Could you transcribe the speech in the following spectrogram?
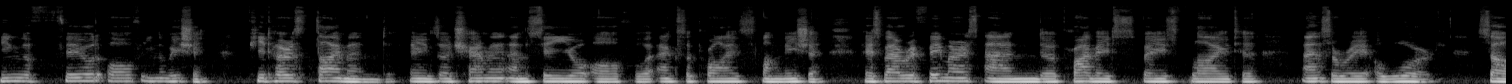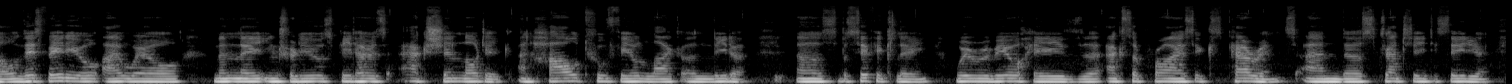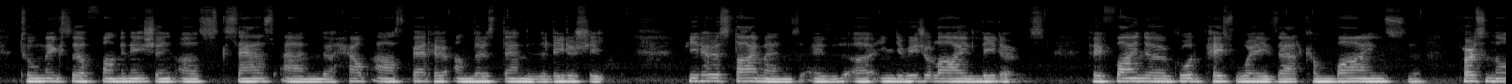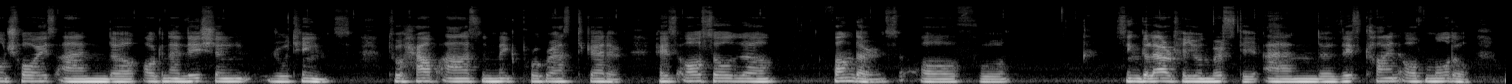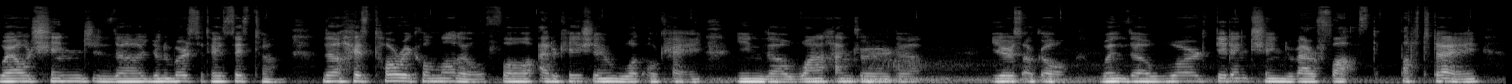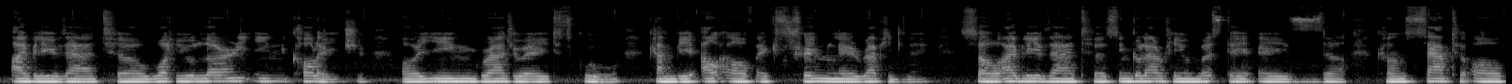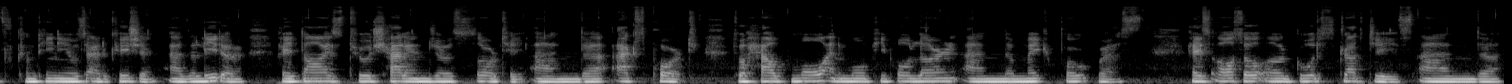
In the field of innovation, Peter Diamandis is the chairman and CEO of X Prize Foundation. His very famous and private space flight Ansari Award. So this video I will mainly introduce Peter's action logic and how to feel like a leader. Uh, specifically, we review his enterprise experience and strategy decision to make the foundation a success and help us better understand the leadership. Peter Diamandis is an individualized leader. He finds a good pathway that combines personal choice and uh, organization routines to help us make progress together. He's also the founders of uh, Singularity University, and this kind of model will change the university system. The historical model for education was okay in the 100 years ago when the world didn't change very fast. But today, I believe that uh, what you learn in college or in graduate school can be out of extremely rapidly. So I believe that uh, Singularity University is the concept of continuous education. As a leader, he dies to challenge authority and uh, export to help more and more people learn and make progress. He's also a good strategist and uh,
